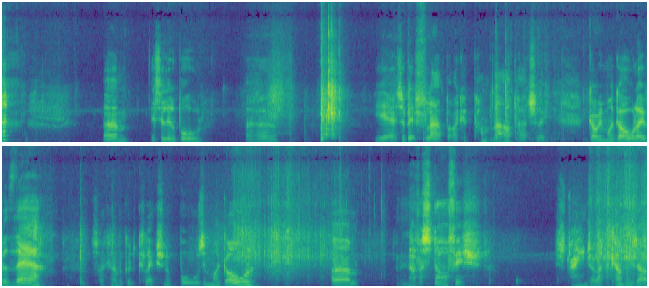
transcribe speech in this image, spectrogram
um, it's a little ball. Uh, yeah, it's a bit flat, but I could pump that up actually. Go in my goal over there, so I can have a good collection of balls in my goal. Um, another starfish. Strange, I'll have to count these up.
